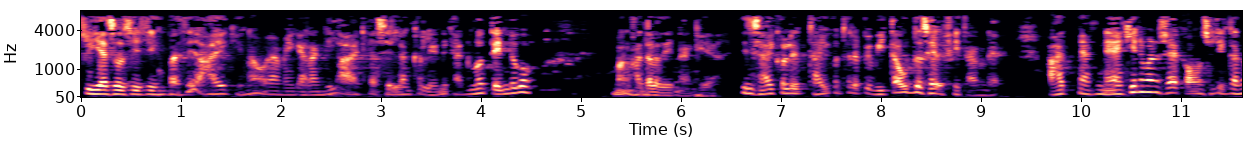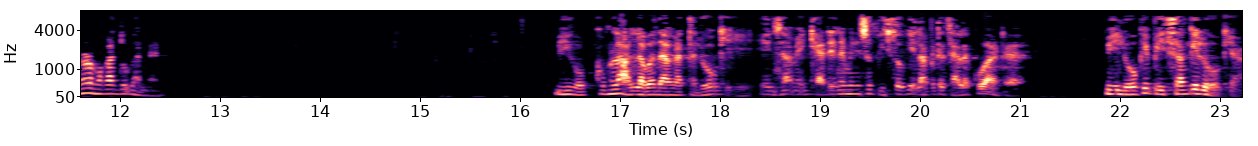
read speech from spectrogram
ත්‍රි ඇසෝසියේෂන් පස්සේ ආයෙ කියනවා ඔයා මේක අරන් ගිහලා ආයෙත් සෙල්ලම් කරලා එන්න කැඩුනොත් එන්නකෝ මං හදලා දෙන්නම් කියලා. ඉතින් psychology psychotherapy without the self හිතන්නේ ආත්මයක් නැහැ කියන මනුස්සයා කවුන්සලින් කරනකොට මොකද්ද උගන්වන්නේ? මේක ඔක්කොමලා අල්ල බදාගත්ත ලෝකේ. ඒ නිසා මේ කැඩෙන මිනිස්සු පිස්සෝ කියලා අපිට සැලකුවාට මේ ලෝකේ පිස්සන්ගේ ලෝකයක්.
